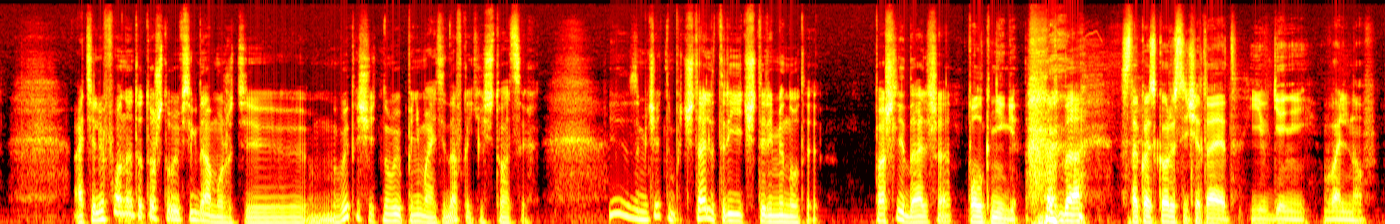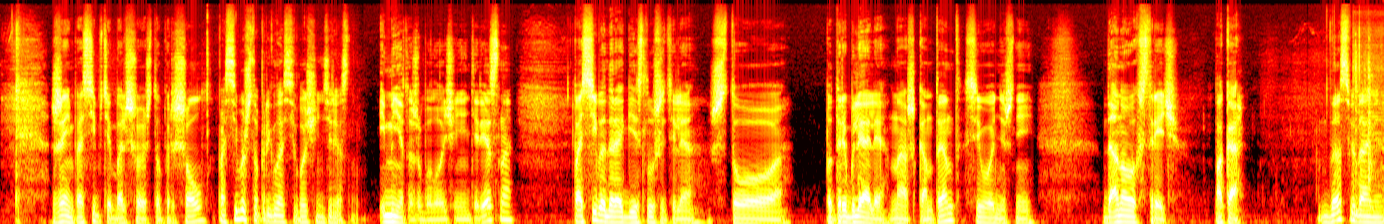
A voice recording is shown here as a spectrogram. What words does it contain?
А телефон — это то, что вы всегда можете вытащить, ну, вы понимаете, да, в каких ситуациях. И замечательно почитали 3-4 минуты. Пошли дальше. Пол книги. Да. С такой скоростью читает Евгений Вольнов. Жень, спасибо тебе большое, что пришел. Спасибо, что пригласил, очень интересно. И мне тоже было очень интересно. Спасибо, дорогие слушатели, что потребляли наш контент сегодняшний. До новых встреч. Пока. До свидания.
